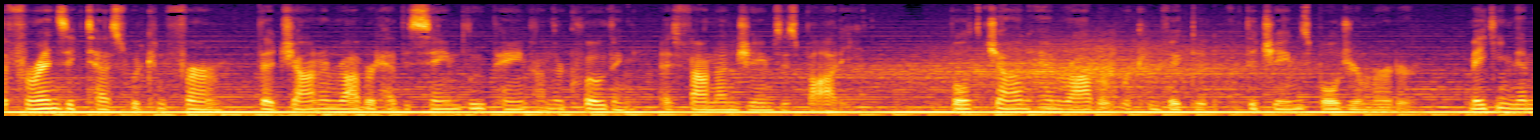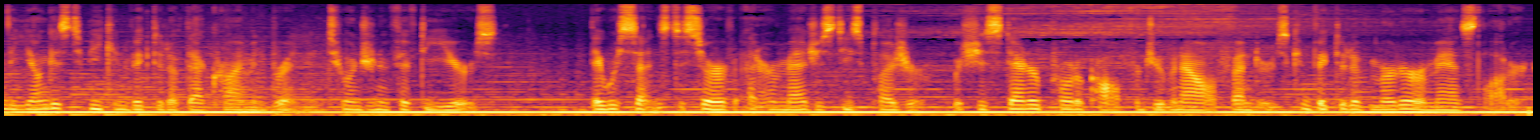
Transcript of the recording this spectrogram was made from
the forensic test would confirm that John and Robert had the same blue paint on their clothing as found on James's body. Both John and Robert were convicted of the James Bulger murder, making them the youngest to be convicted of that crime in Britain in 250 years. They were sentenced to serve at Her Majesty's pleasure, which is standard protocol for juvenile offenders convicted of murder or manslaughter.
